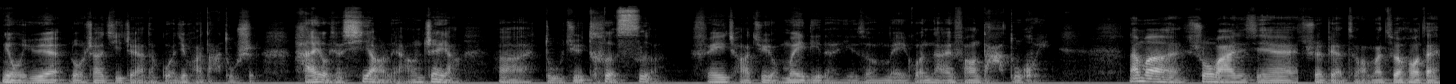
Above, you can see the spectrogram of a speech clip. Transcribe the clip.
纽约、洛杉矶这样的国际化大都市，还有像西奥良这样啊独具特色、非常具有魅力的一座美国南方大都会。那么说完这些，顺便我们最后再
